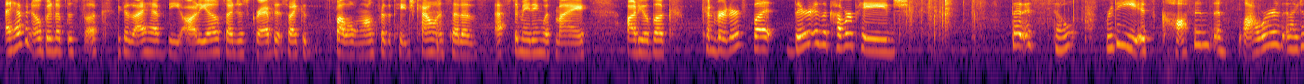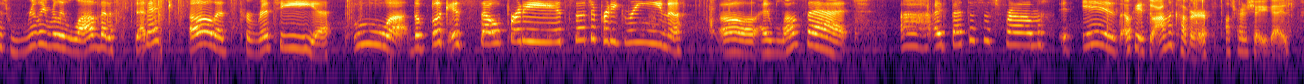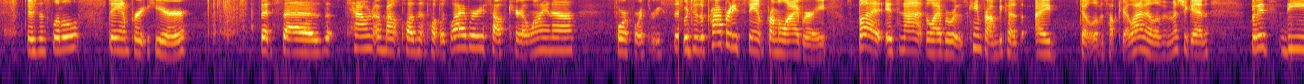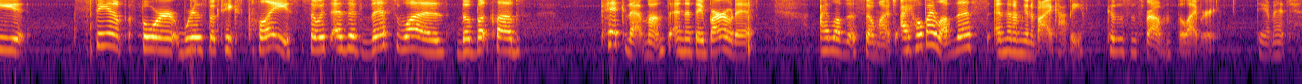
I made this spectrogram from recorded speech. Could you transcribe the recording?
I haven't opened up this book because I have the audio, so I just grabbed it so I could follow along for the page count instead of estimating with my audiobook converter. But there is a cover page that is so pretty. It's coffins and flowers, and I just really, really love that aesthetic. Oh, that's pretty. Ooh, the book is so pretty. It's such a pretty green. Oh, I love that. Uh, I bet this is from, it is. Okay, so on the cover, I'll try to show you guys. There's this little stamp right here that says Town of Mount Pleasant Public Library, South Carolina, 4436, which is a property stamp from a library, but it's not the library where this came from because I don't live in South Carolina, I live in Michigan, but it's the stamp for where this book takes place. So it's as if this was the book club's pick that month and that they borrowed it. I love this so much. I hope I love this and then I'm gonna buy a copy because this is from the library. Damn it.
